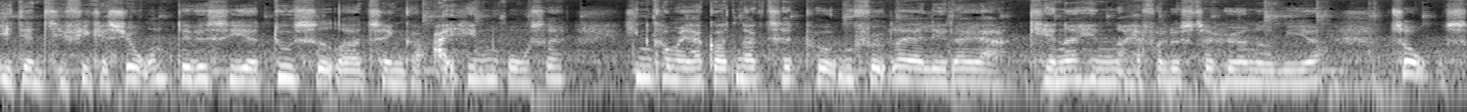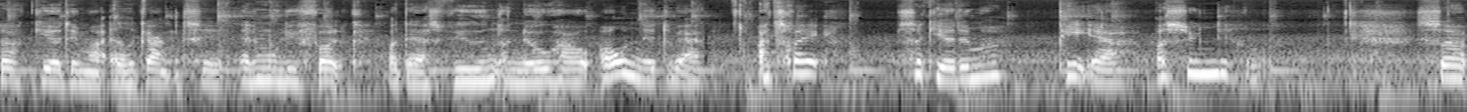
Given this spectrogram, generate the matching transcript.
identifikation. Det vil sige, at du sidder og tænker, ej, hende Rosa, hende kommer jeg godt nok tæt på. Nu føler jeg lidt, at jeg kender hende, og jeg får lyst til at høre noget mere. To, så giver det mig adgang til alle mulige folk og deres viden og know-how og netværk. Og tre, så giver det mig PR og synlighed. Så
